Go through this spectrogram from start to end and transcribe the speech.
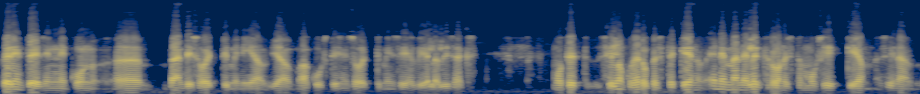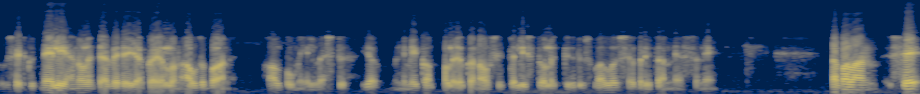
perinteisin niin kuin, äh, bändisoittimin ja, ja akustisin soittimin siihen vielä lisäksi. Mutta silloin kun he rupesivat tekemään enemmän elektronista musiikkia, siinä 74 oli tämä vedenjaka, jolloin Autobahn albumi ilmestyi ja nimikappale, joka nousi sitten listoille Yhdysvalloissa ja Britanniassa, niin tavallaan se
